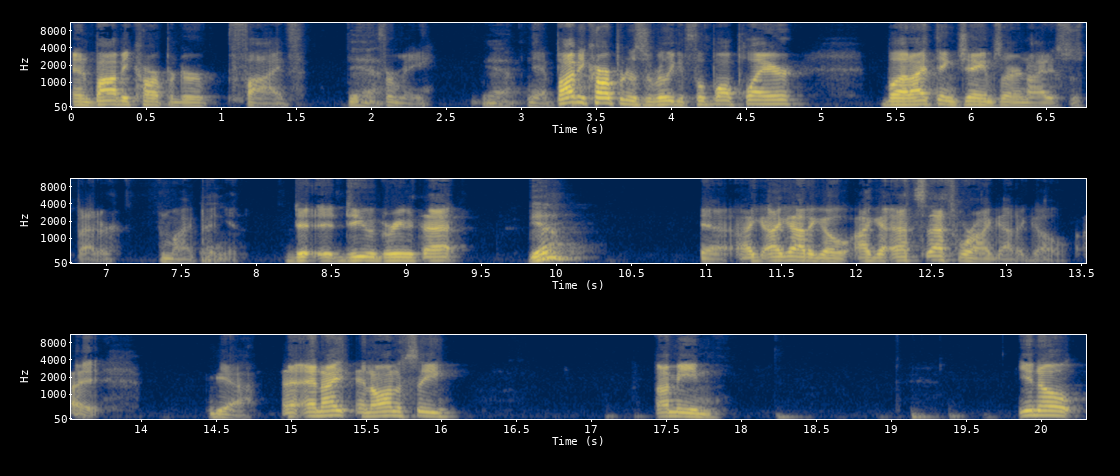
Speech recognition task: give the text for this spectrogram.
and Bobby Carpenter five. Yeah, for me. Yeah, yeah. Bobby Carpenter is a really good football player, but I think James Laurinaitis was better in my opinion. Do, uh, do you agree with that? Yeah. Yeah, I, I got to go. I got that's that's where I got to go. I, yeah, and, I and honestly, I mean, you know,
